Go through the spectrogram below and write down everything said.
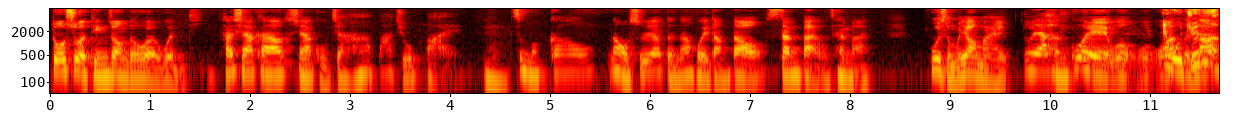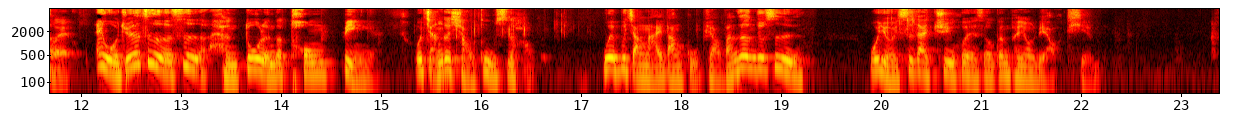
多数的听众都会有问题，他现在看到现在股价啊八九百嗯，这么高，那我是不是要等它回档到三百我再买？为什么要买？对呀、很贵，我我哎、要我觉得哎、我觉得这个是很多人的通病。哎，我讲个小故事好了，我也不讲哪一档股票，反正就是我有一次在聚会的时候跟朋友聊天，然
